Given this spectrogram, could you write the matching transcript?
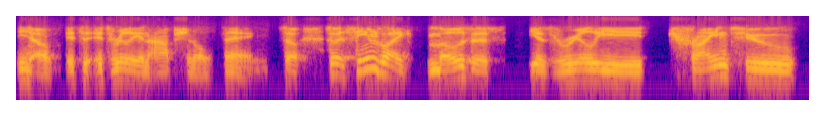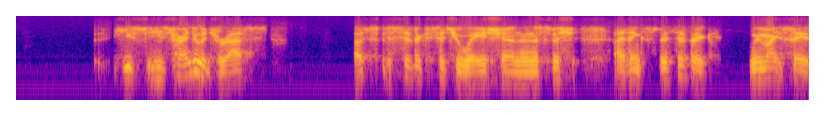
you know, it's it's really an optional thing. So so it seems like Moses is really trying to he's he's trying to address a specific situation and a speci- I think specific, we might say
